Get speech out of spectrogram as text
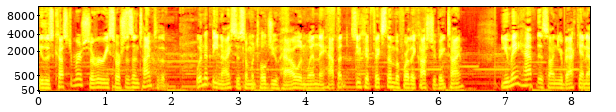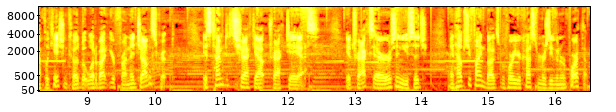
you lose customers, server resources, and time to them. Wouldn't it be nice if someone told you how and when they happened so you could fix them before they cost you big time? You may have this on your backend application code, but what about your front end JavaScript? It's time to check out Track.js. It tracks errors and usage and helps you find bugs before your customers even report them.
